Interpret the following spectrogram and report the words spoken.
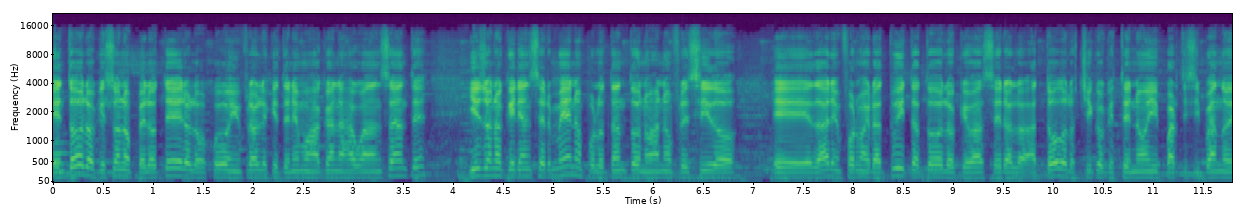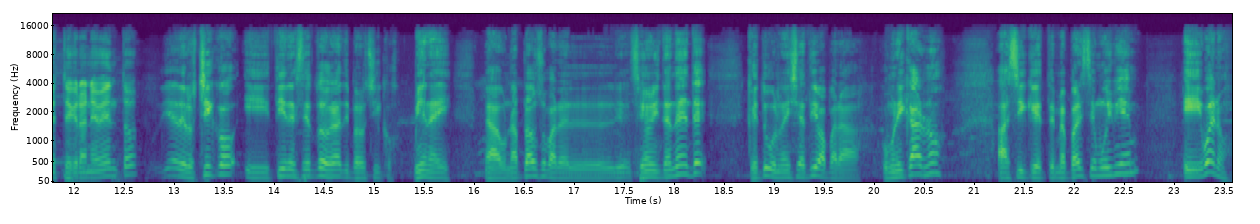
en todo lo que son los peloteros, los juegos inflables que tenemos acá en las aguas danzantes y ellos no querían ser menos, por lo tanto nos han ofrecido eh, dar en forma gratuita todo lo que va a hacer a, todos los chicos que estén hoy participando de este gran evento. Día de los chicos y tiene todo gratis para los chicos. Bien ahí. Un aplauso para el señor intendente que tuvo la iniciativa para comunicarnos, así que me parece muy bien. Y bueno,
